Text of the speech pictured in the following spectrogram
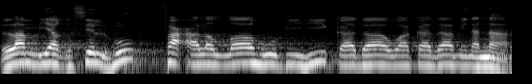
lam yaghsilhu fa'alallahu bihi kada wa kada minan nar.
